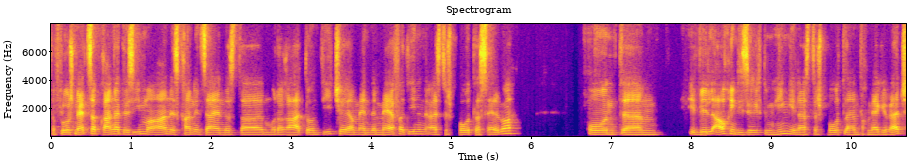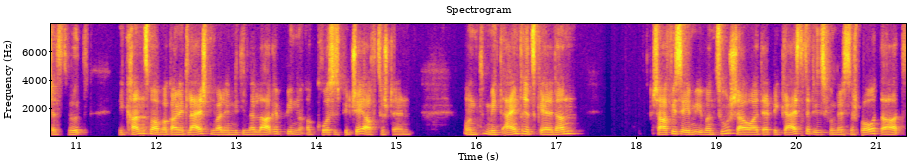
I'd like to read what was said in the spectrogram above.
der Flo Schnetzer prangert es immer an, es kann nicht sein, dass der Moderator und DJ am Ende mehr verdienen als der Sportler selber. Und ähm, ich will auch in diese Richtung hingehen, dass der Sportler einfach mehr gewertschätzt wird. Ich kann es mir aber gar nicht leisten, weil ich nicht in der Lage bin, ein großes Budget aufzustellen. Und mit Eintrittsgeldern schaffe ich es eben über einen Zuschauer, der begeistert ist von dieser Sportart,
